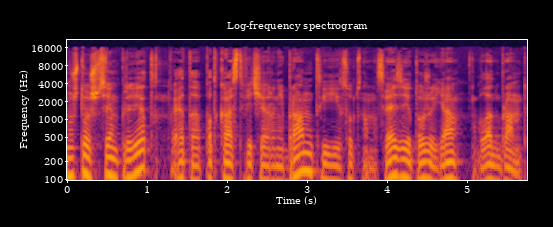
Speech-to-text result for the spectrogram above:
Ну что ж, всем привет. Это подкаст «Вечерний бранд» и, собственно, на связи тоже я, Влад Бранд.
